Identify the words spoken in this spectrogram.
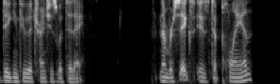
digging through the trenches with today. Number six is to plan.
